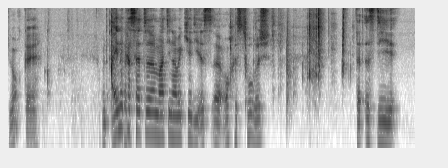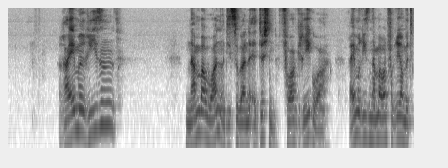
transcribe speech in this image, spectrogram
Die war auch geil. Und eine Kassette, Martin, habe ich hier, die ist äh, auch historisch. Das ist die Reime Riesen Number One und die ist sogar eine Edition vor Gregor. Reime Riesen Number One vor Gregor mit,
